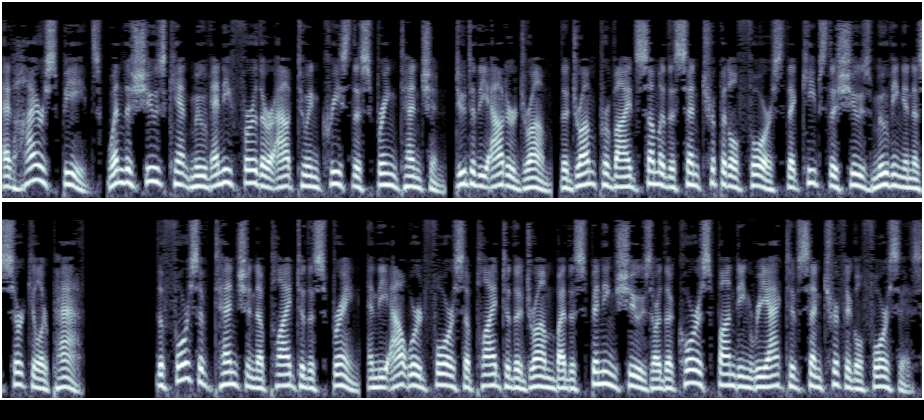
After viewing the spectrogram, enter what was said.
At higher speeds, when the shoes can't move any further out to increase the spring tension, due to the outer drum, the drum provides some of the centripetal force that keeps the shoes moving in a circular path. The force of tension applied to the spring, and the outward force applied to the drum by the spinning shoes are the corresponding reactive centrifugal forces.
